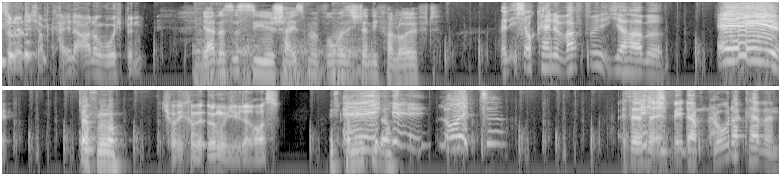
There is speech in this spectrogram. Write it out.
So Leute, ich habe keine Ahnung, wo ich bin. Ja, das ist die Scheiß-Map, wo man sich ständig verläuft. Weil ich auch keine Waffe hier habe. Ey! Tja, Flo. Ich hoffe, ich komme irgendwie wieder raus. Ich komme nicht wieder. Ey! Leute! Es ist Ich- entweder Flo oder Kevin.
